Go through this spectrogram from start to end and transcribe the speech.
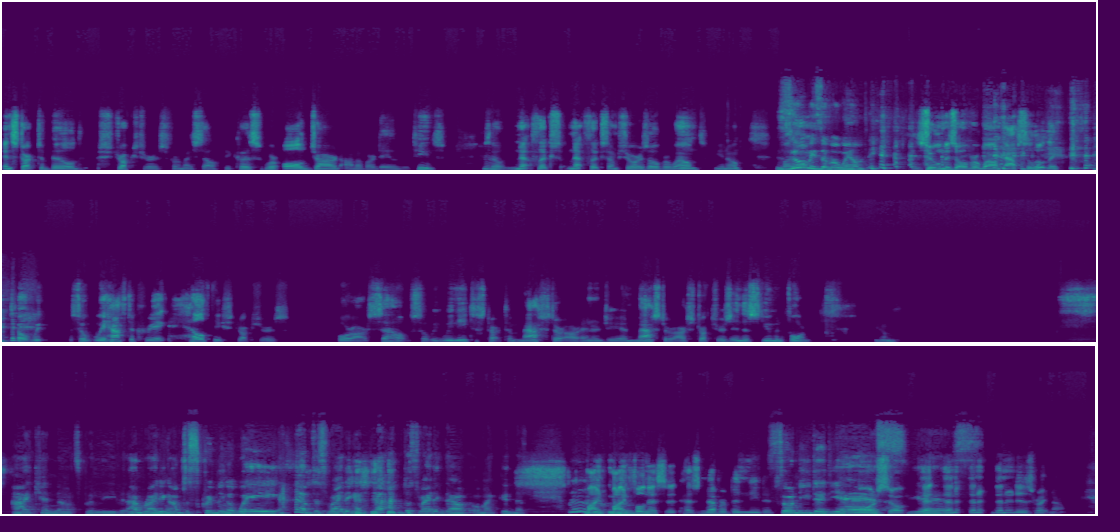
And start to build structures for myself because we're all jarred out of our daily routines. Hmm. So Netflix, Netflix, I'm sure is overwhelmed. You know, but, Zoom um, is overwhelmed. Zoom is overwhelmed. Absolutely. So we so we have to create healthy structures for ourselves. So we, we need to start to master our energy and master our structures in this human form. You know? I cannot believe it. I'm writing, I'm just scribbling away. I'm just writing and I'm just writing down. Oh my goodness. Mind, mm-hmm. mindfulness it has never been needed. So needed, yes. More so yes. than, than, than, it, than it is right now.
